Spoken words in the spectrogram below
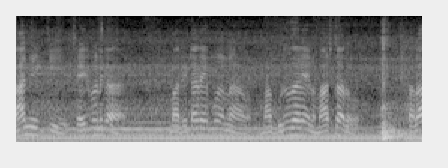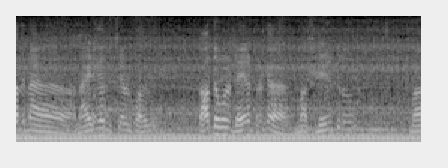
దానికి చైర్మన్గా మా రిటైర్ అయిపోయిన మా గురువుగారైన మాస్టారు సలాది నా నాయుడు గారు ఇచ్చారని పదవి. దాంతో కూడా డైరెక్టర్గా మా స్నేహితులు మా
